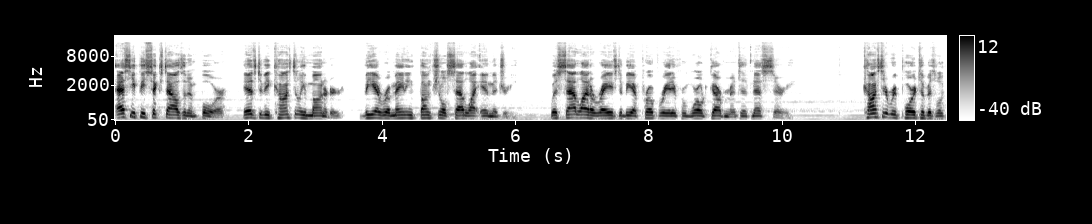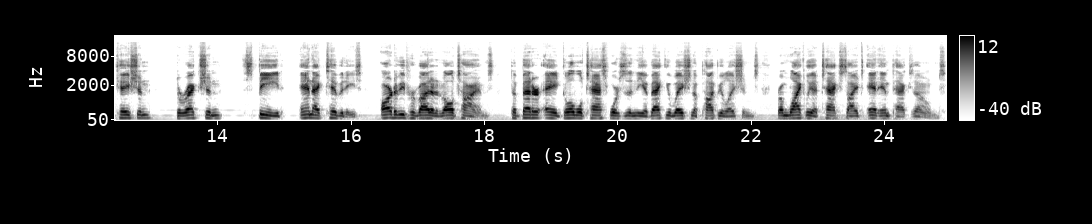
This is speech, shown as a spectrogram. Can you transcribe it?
SCP-6004 is to be constantly monitored via remaining functional satellite imagery, with satellite arrays to be appropriated from world governments if necessary. Constant reports of its location, direction, speed, and activities are to be provided at all times to better aid global task forces in the evacuation of populations from likely attack sites and impact zones.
